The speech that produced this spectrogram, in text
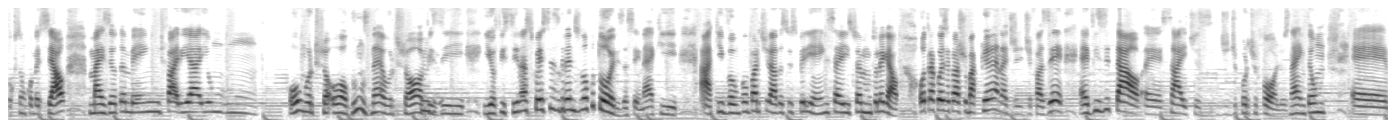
locução comercial, mas eu também faria aí um, um ou um workshop, ou alguns, né, workshops uhum. e, e, oficinas com esses grandes locutores, assim, né, que, ah, que vão compartilhar da sua experiência e isso é muito legal. Outra coisa que eu acho bacana de, de fazer é visitar é, sites de, de, portfólios, né? Então, é,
